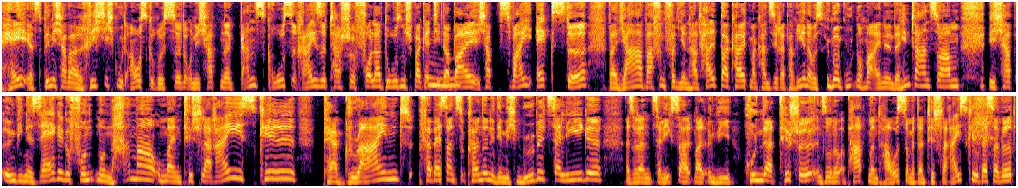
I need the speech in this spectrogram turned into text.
hey, jetzt bin ich aber richtig gut ausgerüstet und ich habe eine ganz große Reisetasche voller Dosenspaghetti mhm. dabei. Ich habe zwei Äxte, weil ja, Waffen verlieren halt Haltbarkeit, man kann sie reparieren, aber es ist immer gut, noch mal eine in der Hinterhand zu haben. Ich habe irgendwie eine Säge gefunden und einen Hammer, um meinen Tischlerei-Skill per Grind verbessern zu können, indem ich Möbel zerlege. Also dann zerlegst du halt mal irgendwie 100 Tische in so einem Apartmenthaus, damit dein Tischlerei-Skill besser wird.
